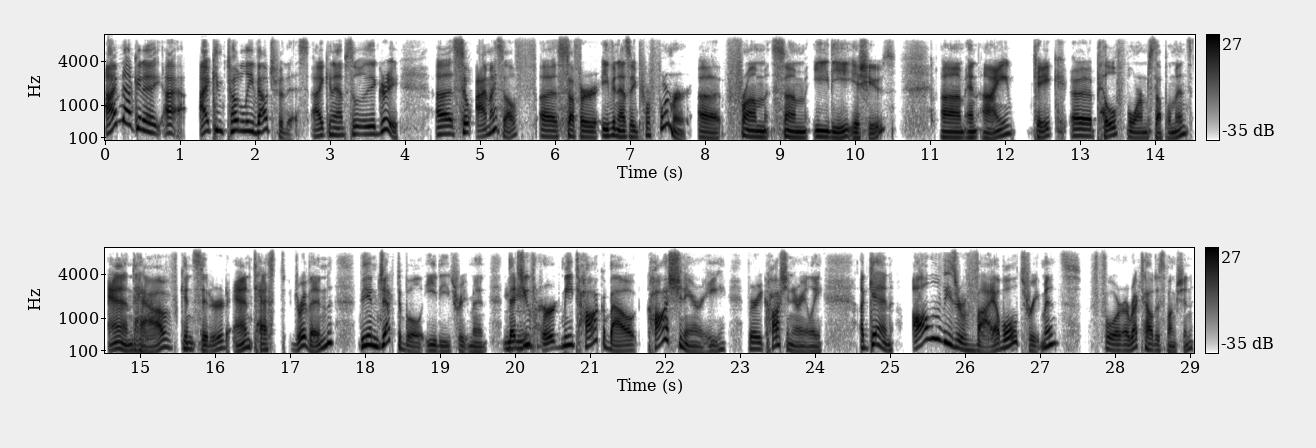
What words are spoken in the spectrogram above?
I'm not gonna. I, I can totally vouch for this. I can absolutely agree. Uh, so I myself uh, suffer, even as a performer, uh, from some ED issues, um, and I take uh, pill form supplements and have considered and test driven the injectable ED treatment mm-hmm. that you've heard me talk about cautionary, very cautionarily. Again, all of these are viable treatments for erectile dysfunction.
